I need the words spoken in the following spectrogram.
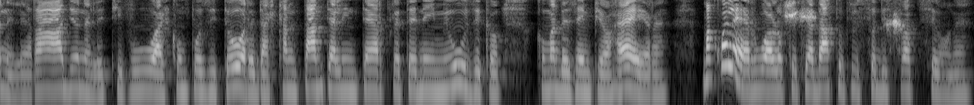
nelle radio, nelle TV, al compositore, dal cantante all'interprete nei musical, come ad esempio Hair. Ma qual è il ruolo che ti ha dato più soddisfazione?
